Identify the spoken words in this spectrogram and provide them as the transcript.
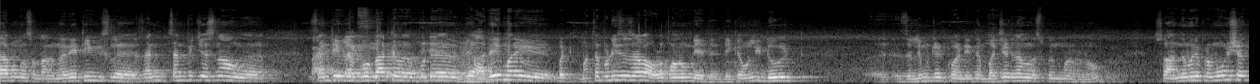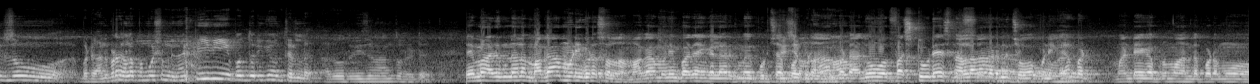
காரணமாக சொல்கிறாங்க நிறைய டிவிஸில் சன் சன் பிக்சர்ஸ்னால் அவங்க சன் டிவியில் போ பேக் போட்டு இருக்கு. அதே மாதிரி பட் மற்ற ப்ரொடியூசர்ஸால் அவ்வளோ பண்ண முடியாது. They can only do it is limited quantity budget தான் அவங்க ஸ்பெண்ட் பண்ணணும். ஸோ அந்த மாதிரி ப்ரொமோஷன்ஸும் பட் அந்த படம் நல்லா ப்ரொமோஷன் பண்ணி டிவியை பொறுத்த வரைக்கும் தெரில அது ஒரு ரீசனான்னு சொல்லிட்டு. அதே மாதிரி அதுக்கு முன்னால மகாமணி கூட சொல்லலாம். மகாமணி பார்த்தா எங்க எல்லாருக்குமே பிடிச்ச படம் பட் அதுவும் ஒரு ஃபர்ஸ்ட் டூ டேஸ் நல்லா தான் இருந்துச்சு ஓப்பனிங் பட் மண்டேக்கு அப்புறமா அந்த படமும்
